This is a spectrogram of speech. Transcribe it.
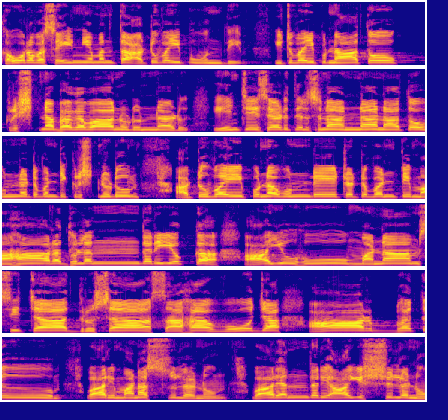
కౌరవ సైన్యమంతా అటువైపు ఉంది. ఇటువైపు నాతో కృష్ణ భగవానుడున్నాడు. ఏం చేశాడు తెలిసిన? అన్నా నాతో ఉన్నటువంటి కృష్ణుడు అటువైపున ఉండేటటువంటి మహారథులందరి యొక్క ఆయు మనాంసి చ దృశ సహ ఓజ ఆర్భత్ వారి మనస్సులను వారందరి ఆయుష్యులను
